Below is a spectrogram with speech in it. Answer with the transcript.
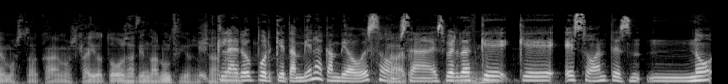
hemos, hemos caído todos haciendo anuncios. claro, porque también ha cambiado eso. O sea, es verdad que, que eso antes no,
